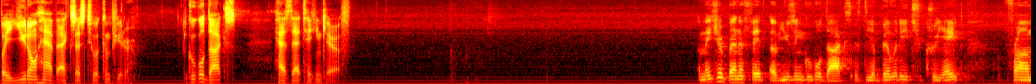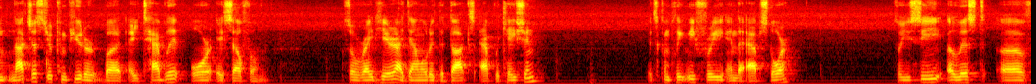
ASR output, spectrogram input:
but you don't have access to a computer. Google Docs has that taken care of. A major benefit of using Google Docs is the ability to create from not just your computer, but a tablet or a cell phone. So right here, I downloaded the Docs application. It's completely free in the App Store. So you see a list of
